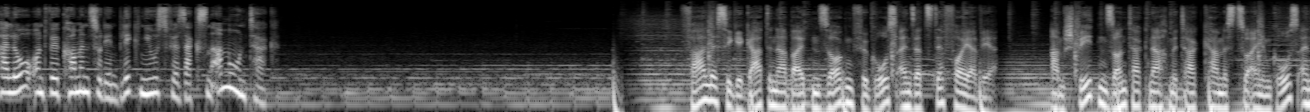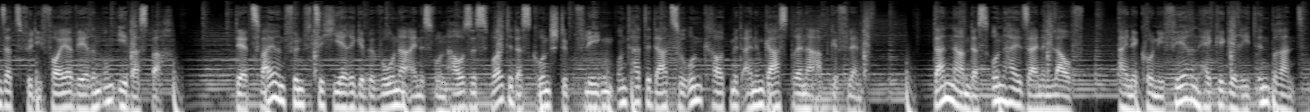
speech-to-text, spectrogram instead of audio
Hallo und willkommen zu den Blick News für Sachsen am Montag. Fahrlässige Gartenarbeiten sorgen für Großeinsatz der Feuerwehr. Am späten Sonntagnachmittag kam es zu einem Großeinsatz für die Feuerwehren um Ebersbach. Der 52-jährige Bewohner eines Wohnhauses wollte das Grundstück pflegen und hatte dazu Unkraut mit einem Gasbrenner abgeflemmt. Dann nahm das Unheil seinen Lauf. Eine Koniferenhecke geriet in Brand.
